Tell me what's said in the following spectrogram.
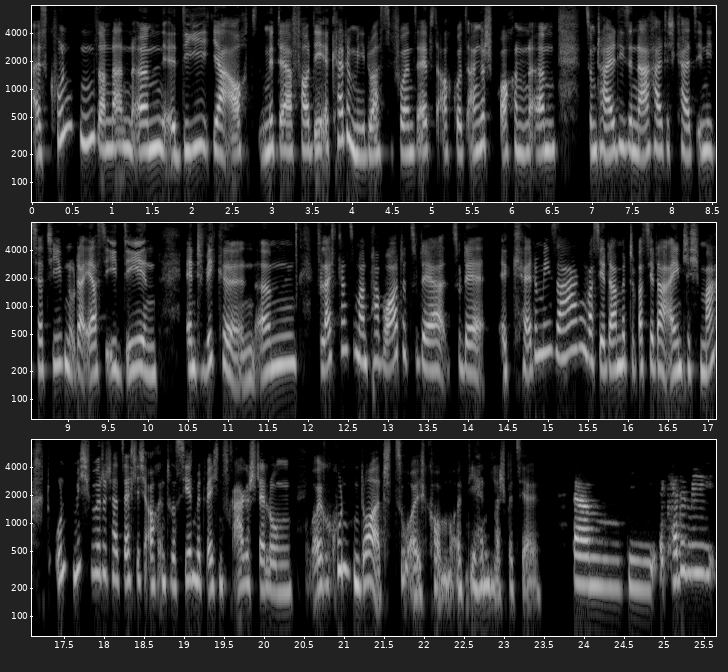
als Kunden, sondern ähm, die ja auch mit der VD Academy, du hast sie vorhin selbst auch kurz angesprochen, ähm, zum Teil diese Nachhaltigkeitsinitiativen oder erste Ideen entwickeln. Ähm, vielleicht kannst du mal ein paar Worte zu der, zu der Academy sagen, was ihr damit, was ihr da eigentlich macht. Und mich würde tatsächlich auch interessieren, mit welchen Fragestellungen eure Kunden dort zu euch kommen, die Händler speziell. Ähm, die Academy,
